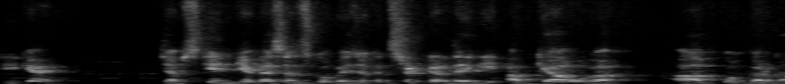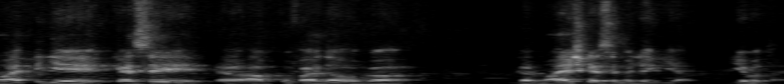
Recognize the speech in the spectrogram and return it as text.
ठीक है? जब स्किन के वेसल्स को वेजो कंस्ट्रक्ट कर देगी, अब क्या होगा? आपको गर्मा ये कैसे आपको फ़ायदा होगा? गर्माइश कैसे मिलेगी आप? ये बताएँ।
